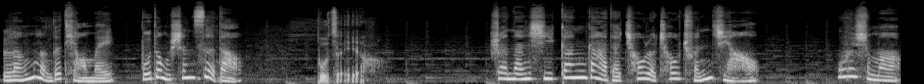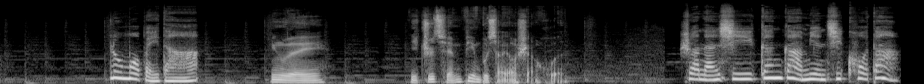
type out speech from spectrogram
冷冷的挑眉，不动声色道：“不怎样。”阮南希尴尬的抽了抽唇角：“为什么？”陆漠北答：“因为，你之前并不想要闪婚。”阮南希尴尬面积扩大：“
